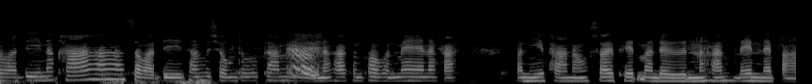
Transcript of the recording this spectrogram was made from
สวัสดีนะคะ สวัสดีท่านผู้ชมทุกท่านเลยนะคะ คุณพ่อคุณแม่นะคะ วันนี้พาน้องสร้อยเพชรมาเดินนะคะ เล่นในป่า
